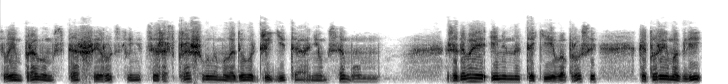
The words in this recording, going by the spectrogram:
своим правом старшей родственницы, расспрашивала молодого джигита о нем самом, задавая именно такие вопросы, которые могли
